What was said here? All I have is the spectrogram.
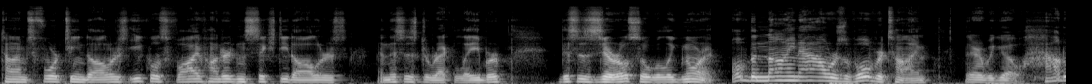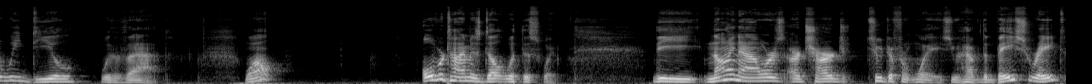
times fourteen dollars equals five hundred and sixty dollars, and this is direct labor. This is zero, so we'll ignore it. Of the nine hours of overtime, there we go. How do we deal with that? Well, overtime is dealt with this way. The nine hours are charged two different ways. You have the base rate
